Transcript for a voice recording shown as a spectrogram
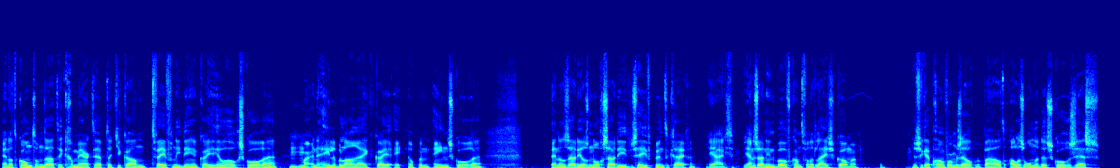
En dat komt omdat ik gemerkt heb dat je kan twee van die dingen kan je heel hoog scoren, maar een hele belangrijke kan je e- op een 1 scoren. En dan zou die alsnog zou die zeven punten krijgen. Ja, die, En dan zou die in de bovenkant van het lijstje komen. Dus ik heb gewoon voor mezelf bepaald, alles onder de score 6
